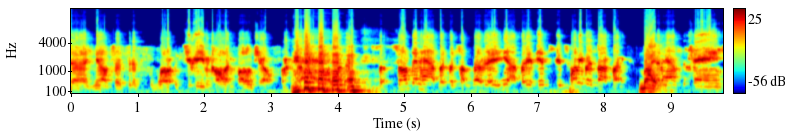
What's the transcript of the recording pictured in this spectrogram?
Uh, you know, to, to well, you can even call it mojo. so, something has, but, but some, uh, yeah, but it, it's it's funny, but it's not funny. Right. Something has to change,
